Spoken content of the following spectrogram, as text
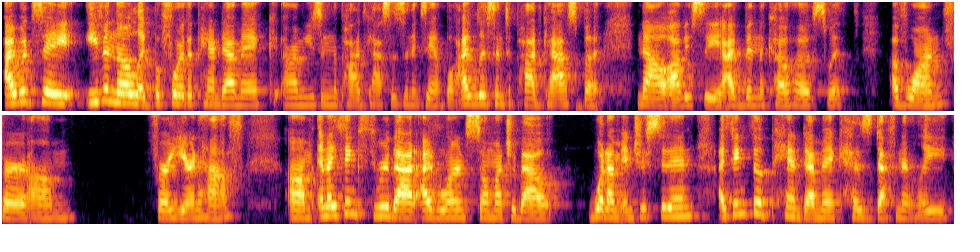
I would say, even though like before the pandemic, um, using the podcast as an example, I listened to podcasts, but now obviously I've been the co-host with of one for um, for a year and a half, um, and I think through that I've learned so much about what I'm interested in. I think the pandemic has definitely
